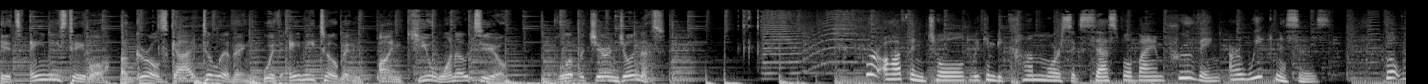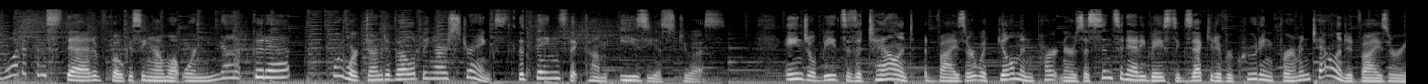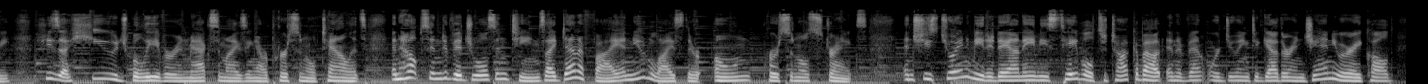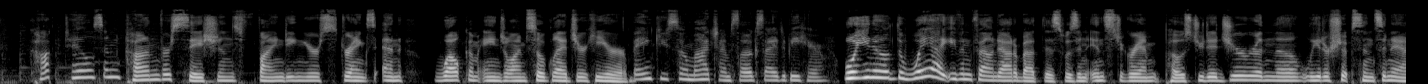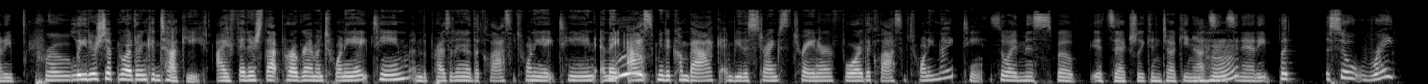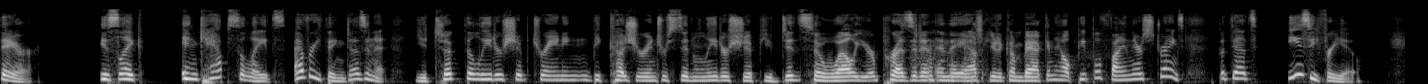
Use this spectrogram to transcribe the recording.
It's Amy's Table, a girl's guide to living with Amy Tobin on Q102. Pull up a chair and join us. We're often told we can become more successful by improving our weaknesses. But what if instead of focusing on what we're not good at, we worked on developing our strengths, the things that come easiest to us? Angel Beats is a talent advisor with Gilman Partners, a Cincinnati based executive recruiting firm and talent advisory. She's a huge believer in maximizing our personal talents and helps individuals and teams identify and utilize their own personal strengths. And she's joining me today on Amy's Table to talk about an event we're doing together in January called Cocktails and Conversations Finding Your Strengths. And Welcome, Angel. I'm so glad you're here. Thank you so much. I'm so excited to be here. Well, you know, the way I even found out about this was an Instagram post you did. You're in the Leadership Cincinnati Pro Leadership Northern Kentucky. I finished that program in 2018. I'm the president of the class of 2018, and they Woo! asked me to come back and be the strengths trainer for the class of 2019. So I misspoke. It's actually Kentucky, not mm-hmm. Cincinnati. But so right there is like encapsulates everything, doesn't it? You took the leadership training because you're interested in leadership. You did so well. You're president and they ask you to come back and help people find their strengths. But that's easy for you.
